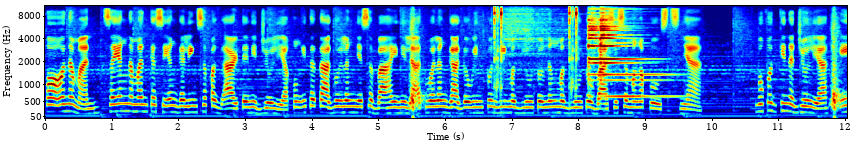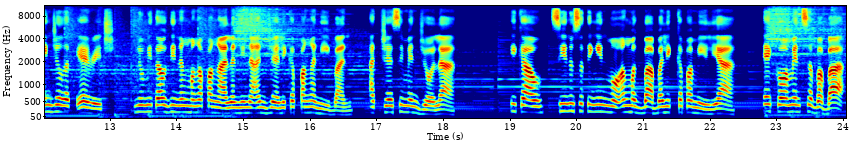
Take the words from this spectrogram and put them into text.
Oo naman, sayang naman kasi ang galing sa pag-arte ni Julia kung itatago lang niya sa bahay nila at walang gagawin kundi magluto ng magluto base sa mga posts niya. Bukod kina Julia, Angel at Erich, lumitaw din ang mga pangalan ni na Angelica Panganiban, at Jessie Menjola. Ikaw, sino sa tingin mo ang magbabalik ka pamilya? E-comment sa baba.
